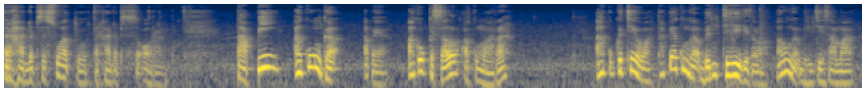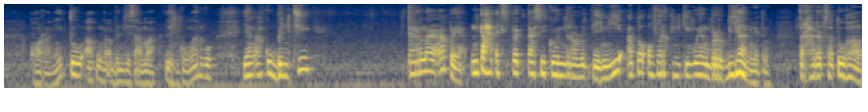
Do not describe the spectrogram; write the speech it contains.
terhadap sesuatu terhadap seseorang. Tapi aku nggak apa ya aku kesel aku marah aku kecewa tapi aku nggak benci gitu loh. Aku nggak benci sama orang itu aku nggak benci sama lingkunganku. Yang aku benci karena apa ya? Entah ekspektasiku yang terlalu tinggi atau overthinkingku yang berlebihan gitu terhadap satu hal.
